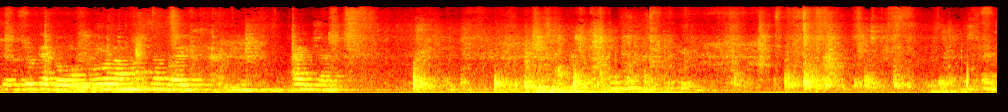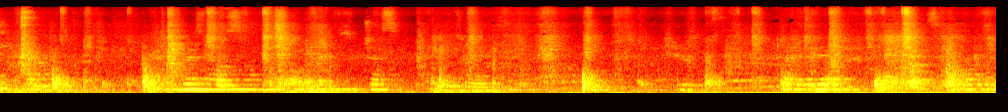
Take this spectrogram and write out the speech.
Centru de 21 la masa 2. Aici. Succes. 对对。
